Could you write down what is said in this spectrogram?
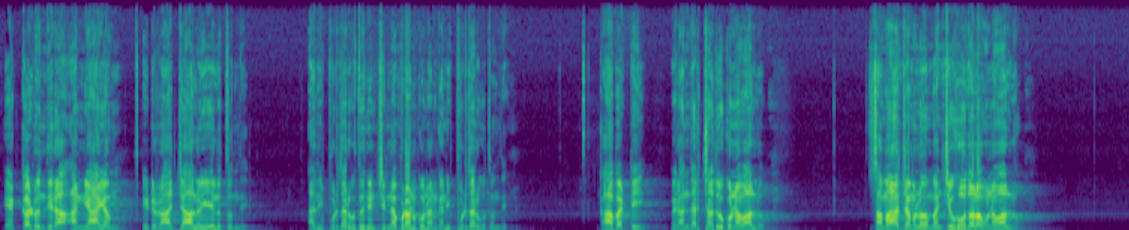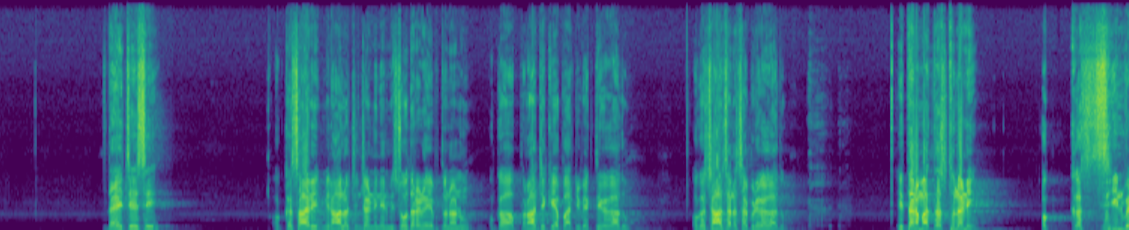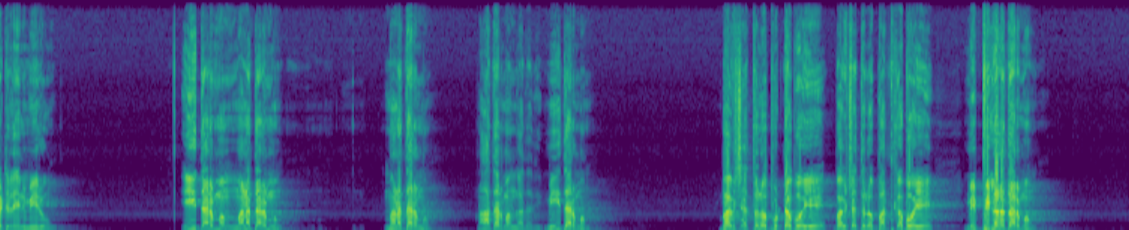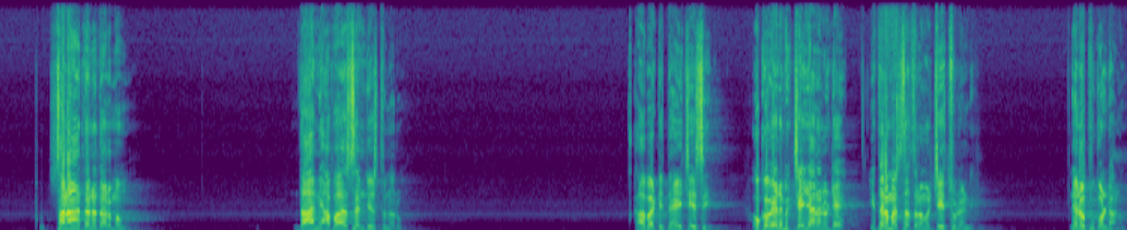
ఎక్కడుందిరా అన్యాయం? ఇటు రాజ్యాలు ఏలుతుంది. అది ఇప్పుడు జరుగుతుంది. నేను చిన్నప్పుడు అనుకున్నాను కానీ ఇప్పుడు జరుగుతుంది. కాబట్టి మీరందరు చదువుకున్న వాళ్ళు సమాజంలో మంచి హోదాలో ఉన్నవాళ్ళు దయచేసి ఒక్కసారి మీరు ఆలోచించండి నేను మీ సోదరుగా చెప్తున్నాను. ఒక రాజకీయ పార్టీ వ్యక్తిగా కాదు ఒక శాసనసభ్యుడిగా కాదు. ఇతర మతస్థులని ఒక్క సీన్ పెట్టలేని మీరు. ఈ ధర్మం మన ధర్మం మన ధర్మం నా ధర్మం కాదు అది మీ ధర్మం. భవిష్యత్తులో పుట్టబోయే భవిష్యత్తులో బతకబోయే మీ పిల్లల ధర్మం సనాతన ధర్మం. దాన్ని అపహాస్యం చేస్తున్నారు. కాబట్టి దయచేసి ఒకవేళ మీకు చేయాలనుంటే ఇతర మస్తస్థలం చేసి చూడండి. నేను ఒప్పుకుంటాను.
